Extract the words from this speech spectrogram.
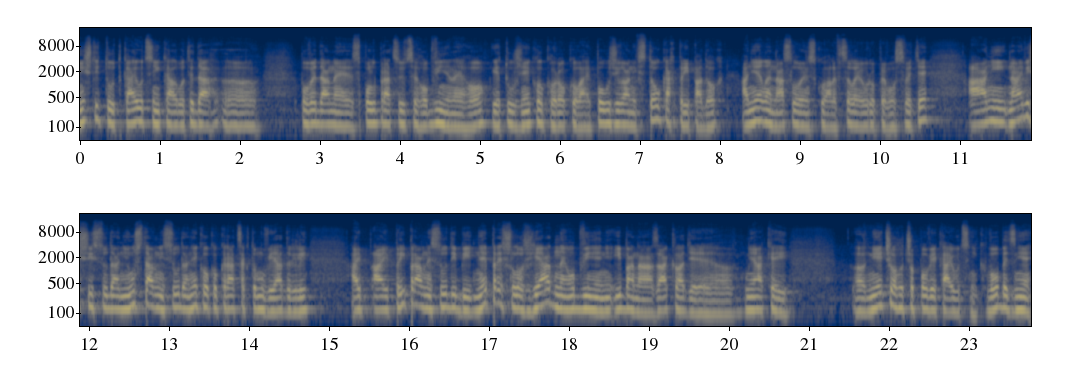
inštitút kajúcnika, alebo teda e, povedané spolupracujúceho obvineného, je tu už niekoľko rokov aj používaný v stovkách prípadoch, a nie len na Slovensku, ale v celej Európe, vo svete. A ani Najvyšší súd, ani Ústavný súd a niekoľkokrát sa k tomu vyjadrili, aj, aj prípravné súdy by neprešlo žiadne obvinenie iba na základe e, nejakej E, niečoho, čo povie kajúcnik. Vôbec nie.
